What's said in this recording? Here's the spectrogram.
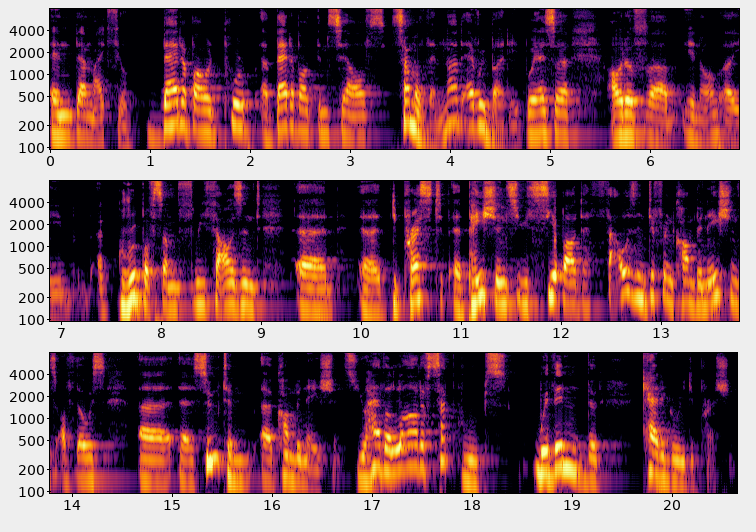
and they might feel bad about poor uh, bad about themselves some of them not everybody. Whereas uh, out of uh, you know a, a, group of some 3000 uh, uh, depressed patients you see about a thousand different combinations of those symptom combinations. You have a lot of subgroups within the category depression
